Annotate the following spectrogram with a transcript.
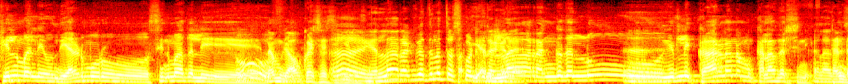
ಫಿಲ್ಮಲ್ಲಿ ಒಂದು ಎರಡು ಮೂರು ಸಿನಿಮಾದಲ್ಲಿ ನಮ್ಗೆ ಅವಕಾಶ ಎಲ್ಲ ರಂಗದಲ್ಲೂ ತೋರಿಸ್ಕೊಂಡಿದ್ದಾರೆ ಎಲ್ಲ ರಂಗದಲ್ಲೂ ಇರ್ಲಿಕ್ಕೆ ಕಾರಣ ನಮ್ಮ ಕಲಾದರ್ಶಿನಿ ತಂಡ.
